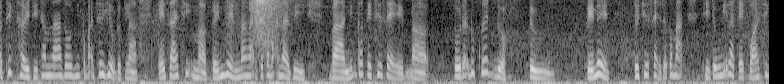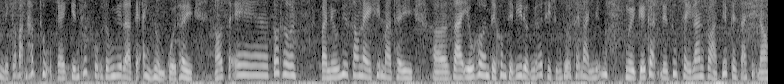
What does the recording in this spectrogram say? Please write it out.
uh, thích thầy thì tham gia thôi nhưng các bạn chưa hiểu được là cái giá trị mà cái nền mang lại cho các bạn là gì. Và những các cái chia sẻ mà tôi đã đúc kết được từ cái nền tôi chia sẻ cho các bạn. Thì tôi nghĩ là cái quá trình để các bạn hấp thụ cái kiến thức cũng giống như là cái ảnh hưởng của thầy nó sẽ tốt hơn. Và nếu như sau này khi mà thầy uh, già yếu hơn thầy không thể đi được nữa thì chúng tôi sẽ là những người kế cận để giúp thầy lan tỏa tiếp cái giá trị đó.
